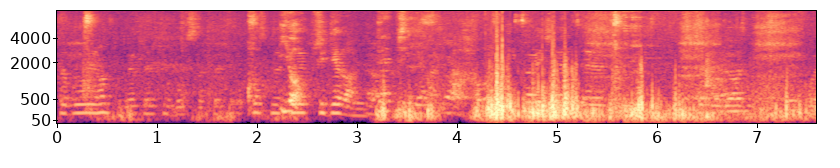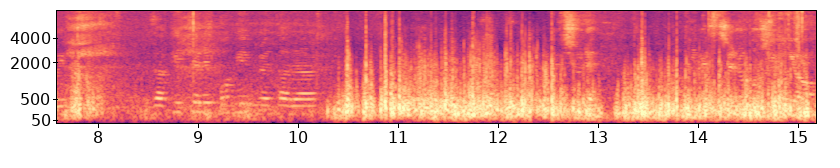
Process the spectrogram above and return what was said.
to bylo jenom tohle, tady to bylo takhle, to Jo. To je přidělané. A oni říkali, že eh, to bylo zachytili pohyb všude. I ve středomoří, jo.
